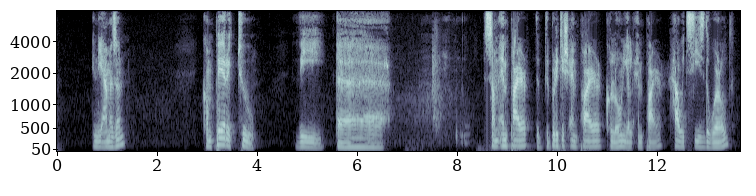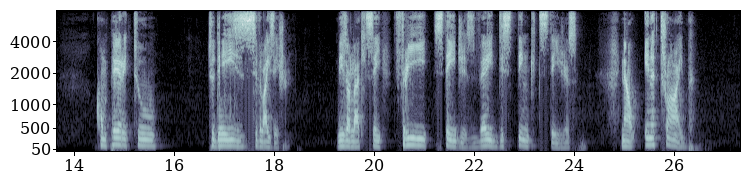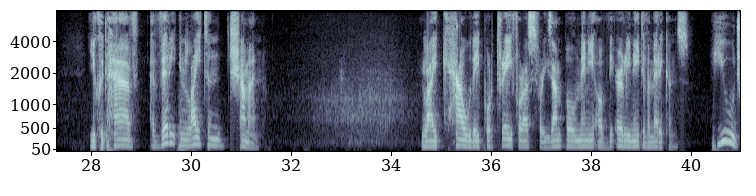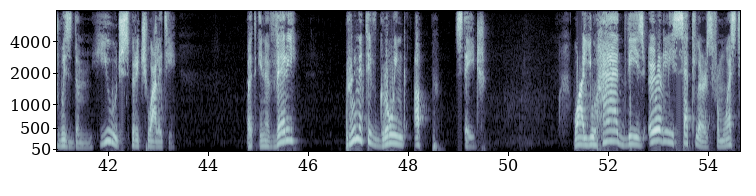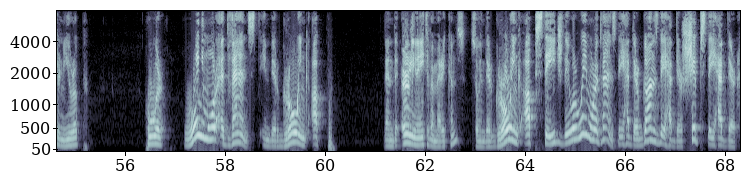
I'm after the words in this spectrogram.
in the Amazon, compare it to the uh, some empire, the, the British Empire, colonial empire, how it sees the world, compare it to today's civilization. These are, let's say, three stages, very distinct stages. Now, in a tribe, you could have a very enlightened shaman, like how they portray for us, for example, many of the early Native Americans. Huge wisdom, huge spirituality, but in a very primitive growing up stage. While you had these early settlers from Western Europe who were way more advanced in their growing up than the early Native Americans. So in their growing up stage, they were way more advanced. They had their guns, they had their ships, they had their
